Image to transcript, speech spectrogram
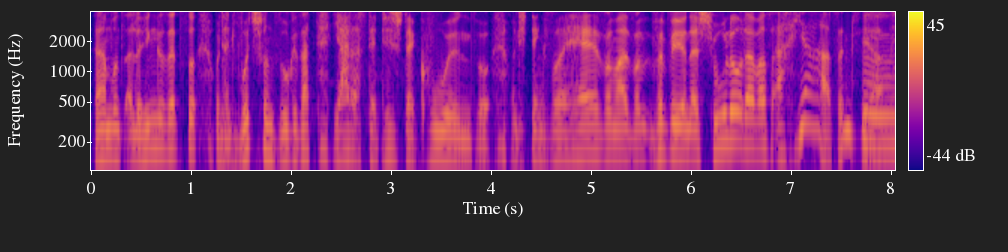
dann haben wir uns alle hingesetzt so, und dann wurde schon so gesagt, ja, das ist der Tisch der Coolen so. Und ich denke so, hä, sag mal, sind wir hier in der Schule oder was? Ach ja, sind wir. Mhm.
